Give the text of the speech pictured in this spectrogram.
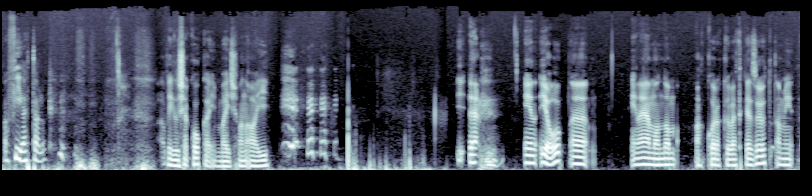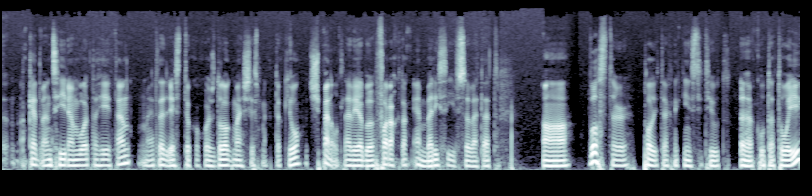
A fiatalok. Végülis a kokainban is van AI. Én, jó, én elmondom akkor a következőt, ami a kedvenc hírem volt a héten, mert egyrészt tök okos dolog, másrészt meg tök jó, hogy spenót levélből faragtak emberi szívszövetet. A Worcester Polytechnic Institute kutatói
